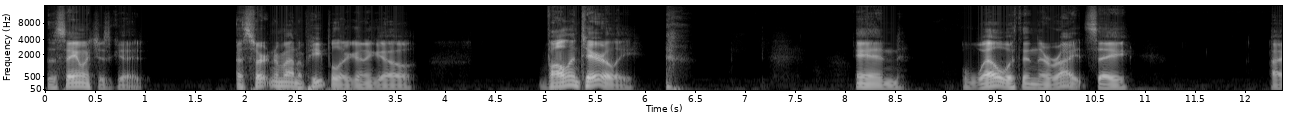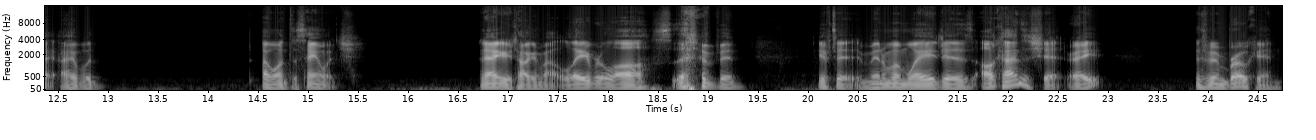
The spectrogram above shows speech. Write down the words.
the sandwich is good. A certain amount of people are going to go voluntarily and well within their right say I I would I want the sandwich. Now you're talking about labor laws that have been you have to minimum wages, all kinds of shit, right? It's been broken.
